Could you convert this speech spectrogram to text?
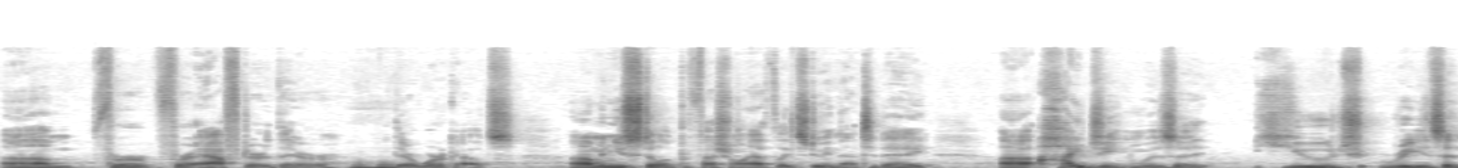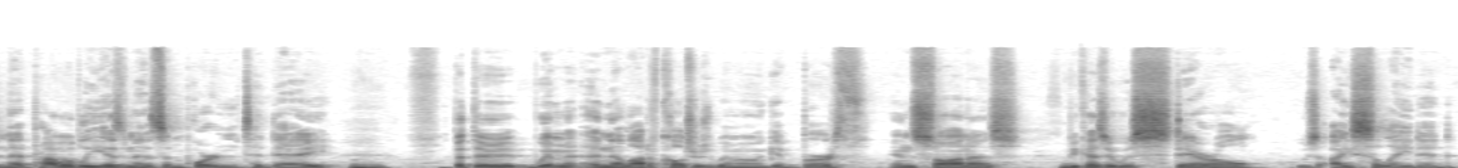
um, for for after their their workouts. Um, and you still have professional athletes doing that today. Uh, hygiene was a huge reason that probably isn't as important today. But the women in a lot of cultures, women would give birth in saunas because it was sterile, it was isolated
